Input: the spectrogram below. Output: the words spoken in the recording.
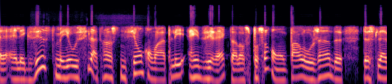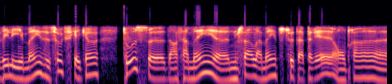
euh, elle existe, mais il y a aussi la transmission qu'on va appeler indirecte. Alors, c'est pour ça qu'on parle aux gens de, se laver les mains. C'est sûr que si quelqu'un tousse euh, dans sa main, euh, nous serre la main tout de suite après, on prend,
